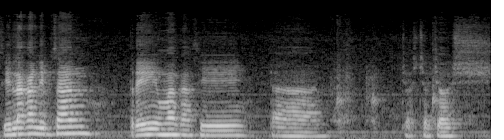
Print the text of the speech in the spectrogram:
Silakan dipesan. Terima kasih dan josh josh josh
